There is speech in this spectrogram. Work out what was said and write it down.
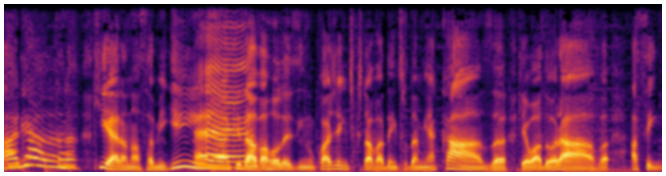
A Ariana, que era nossa amiguinha, É. que dava rolezinho com a gente, que tava dentro da minha casa, que eu adorava. Assim,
